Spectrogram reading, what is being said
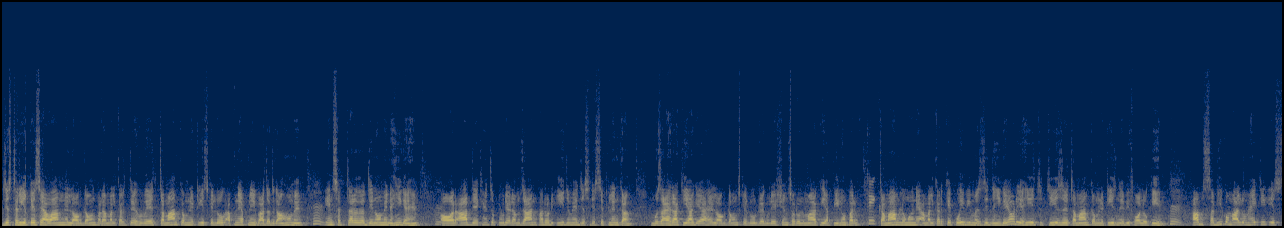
जिस तरीके से आवाम ने लॉकडाउन पर अमल करते हुए तमाम कम्युनिटीज़ के लोग अपने अपने इबादत गाहों में इन सत्तर दिनों में नहीं गए हैं। और आप देखें तो पूरे रमज़ान पर और ईद में जिस डिसिप्लिन का मुजाहरा किया गया है लॉकडाउन के रूल रेगुलेशंस और उलमा की अपीलों पर तमाम लोगों ने अमल करके कोई भी मस्जिद नहीं गया और यही चीज़ तमाम कम्युनिटीज़ ने भी फॉलो की है। अब सभी को मालूम है कि इस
